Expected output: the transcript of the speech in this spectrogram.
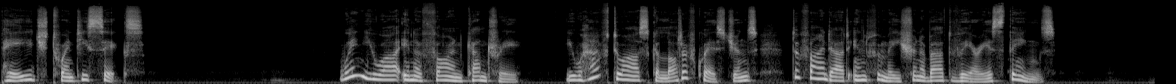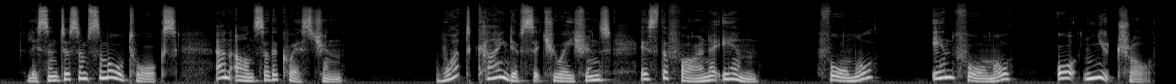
page 26. When you are in a foreign country, you have to ask a lot of questions to find out information about various things. Listen to some small talks and answer the question What kind of situations is the foreigner in? Formal, informal, or neutral?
